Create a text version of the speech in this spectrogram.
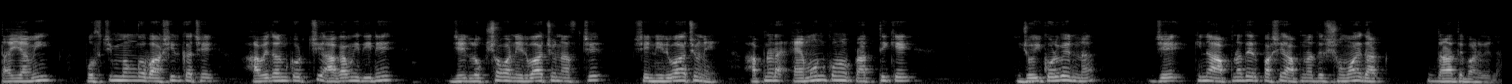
তাই আমি পশ্চিমবঙ্গবাসীর কাছে আবেদন করছি আগামী দিনে যে লোকসভা নির্বাচন আসছে, সেই নির্বাচনে আপনারা এমন কোনো প্রার্থীকে জয়ী করবেন না যে কিনা আপনাদের পাশে আপনাদের সময় দাঁড়াতে পারবে না।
